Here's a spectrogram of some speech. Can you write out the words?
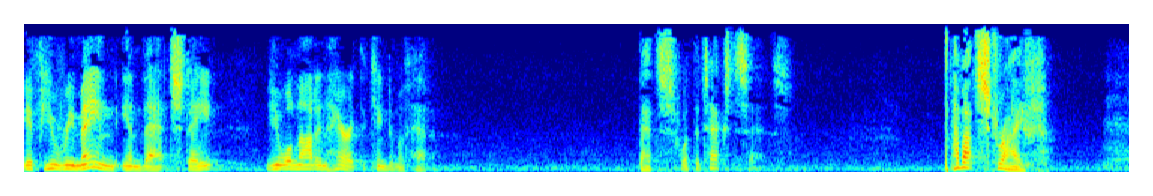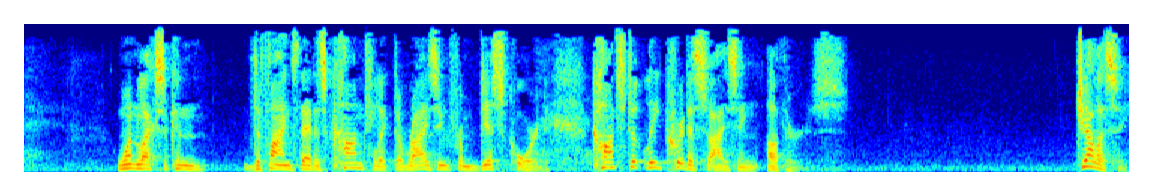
If you remain in that state, you will not inherit the kingdom of heaven. That's what the text says. How about strife? One lexicon defines that as conflict arising from discord, constantly criticizing others. Jealousy,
